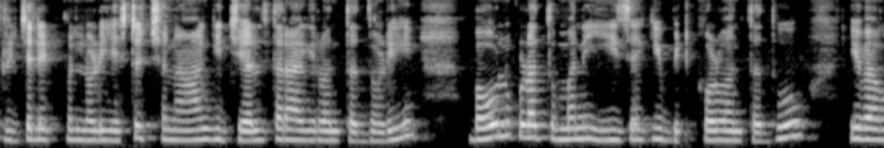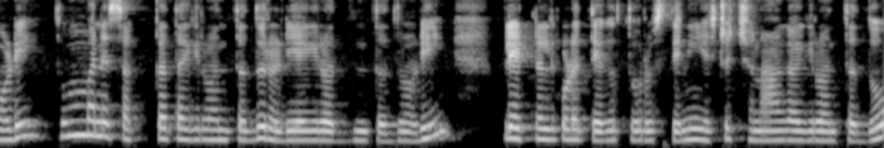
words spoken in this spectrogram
ಫ್ರಿಜ್ಜಲ್ಲಿ ಇಟ್ಮೇಲೆ ನೋಡಿ ಎಷ್ಟು ಚೆನ್ನಾಗಿ ಜೆಲ್ ಥರ ಆಗಿರುವಂಥದ್ದು ನೋಡಿ. ಬೌಲ್ ಕೂಡ ತುಂಬಾ ಈಸಿಯಾಗಿ ಬಿಟ್ಕೊಳ್ಳುವಂಥದ್ದು. ಇವಾಗ ನೋಡಿ ತುಂಬಾ ಸಖತ್ತಾಗಿರುವಂಥದ್ದು, ರೆಡಿಯಾಗಿರೋವಂಥದ್ದು ನೋಡಿ. ಪ್ಲೇಟ್ನಲ್ಲಿ ಕೂಡ ತೆಗೆದು ತೋರಿಸ್ತೀನಿ ಎಷ್ಟು ಚೆನ್ನಾಗಾಗಿರುವಂಥದ್ದು.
